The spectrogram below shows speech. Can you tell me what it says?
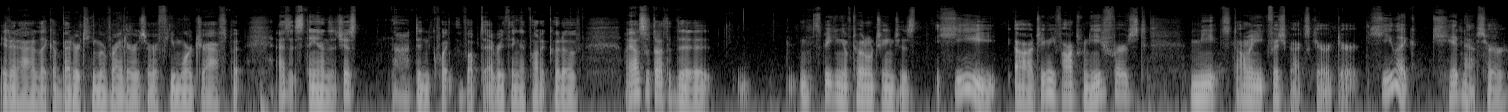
if it had like a better team of writers or a few more drafts. But as it stands, it just ah, didn't quite live up to everything I thought it could have. I also thought that the speaking of total changes, he uh, Jamie Foxx when he first meets Dominique Fishback's character, he like kidnaps her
